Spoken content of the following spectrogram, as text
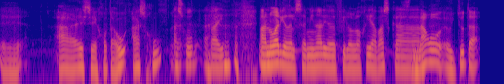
e, ASJU, ASJU. ASJU, bai. Anuario del Seminario de Filología Vasca. Nago, oituta,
